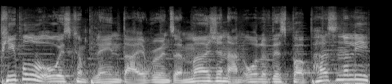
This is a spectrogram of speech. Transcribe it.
People will always complain that it ruins immersion and all of this, but personally,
